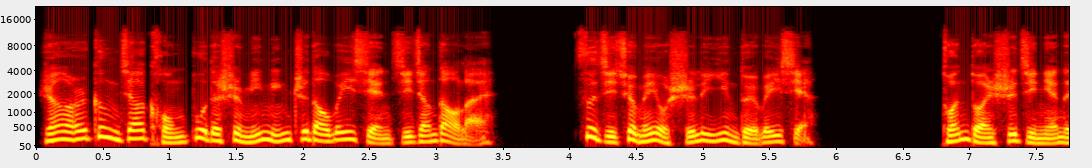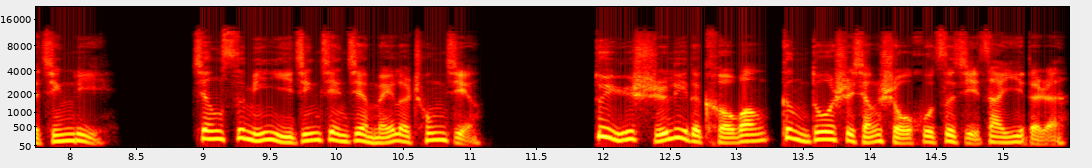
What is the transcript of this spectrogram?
然而更加恐怖的是，明明知道危险即将到来，自己却没有实力应对危险。短短十几年的经历。江思明已经渐渐没了憧憬，对于实力的渴望更多是想守护自己在意的人。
